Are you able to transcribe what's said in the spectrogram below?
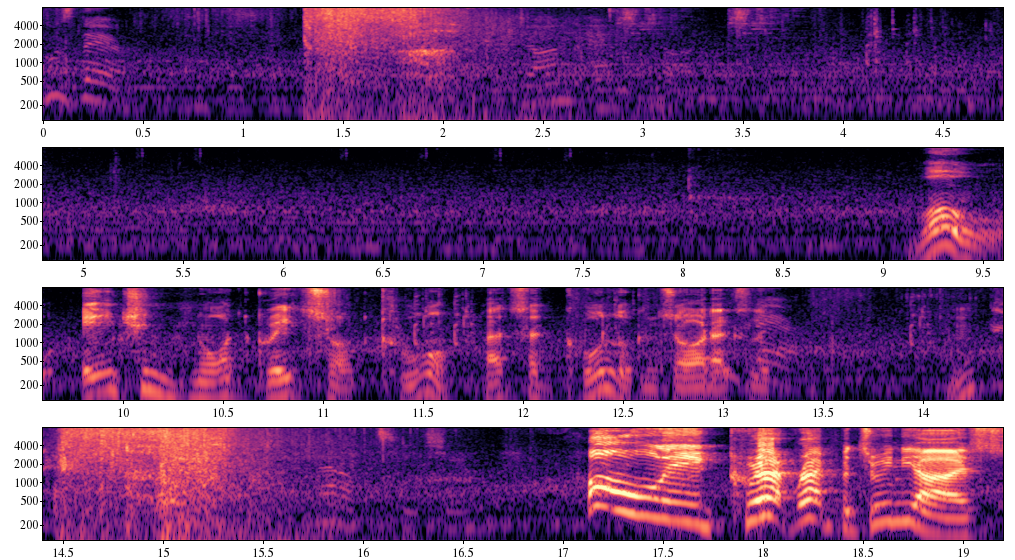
Who's there? Done and done. Whoa, ancient Nord greatsword. Cool. That's a cool looking sword actually. there? That'll teach you. Holy crap, right between the eyes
